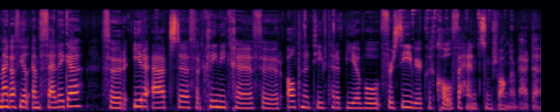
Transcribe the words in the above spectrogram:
mega viele Empfehlungen für ihre Ärzte, für Kliniken, für Alternativtherapien, die für sie wirklich geholfen haben, zum schwanger werden.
